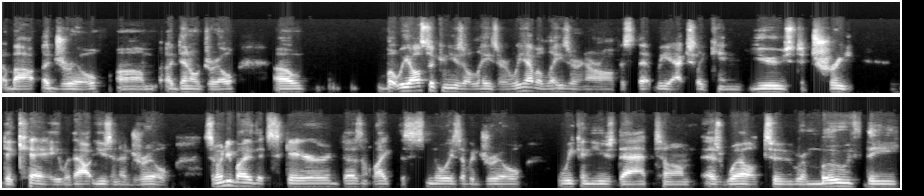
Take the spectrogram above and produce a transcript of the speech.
about a drill, um, a dental drill. Uh, but we also can use a laser. We have a laser in our office that we actually can use to treat decay without using a drill. So anybody that's scared, doesn't like the noise of a drill, we can use that um, as well to remove the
